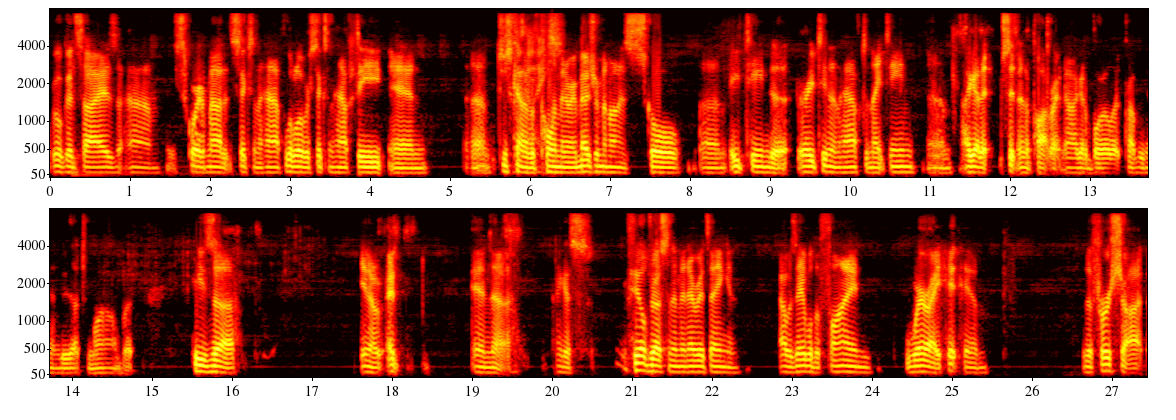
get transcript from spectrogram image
real good size. Um, squared him out at six and a half, a little over six and a half feet, and um, just kind of Nice. a preliminary measurement on his skull, um, 18 to or 18 and a half to 19. Um, I got it sitting in a pot right now. I got to boil it. Probably gonna do that tomorrow. But he's uh, you know, it, and uh, I guess field dressing him and everything, and I was able to find where I hit him. The first shot,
